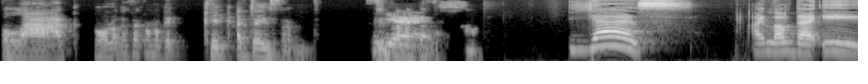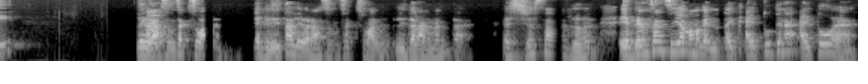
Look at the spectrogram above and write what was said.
black, todo lo que fue como que kink adjacent, simplemente Yes. Yes, I love that. E. Liberación sexual. Él grita liberación sexual, literalmente. It's just that good. Y es bien sencillo, como que like, ahí tú tienes, ahí tú ves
